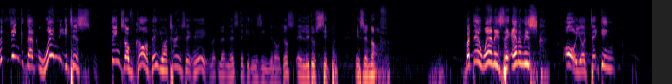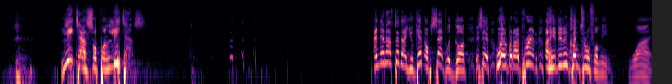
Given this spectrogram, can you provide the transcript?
I think that when it is things of God, then you are trying to say, hey, let, let, let's take it easy. You know, just a little sip is enough. But then when it's the enemy's, oh, you're taking liters upon liters. and then after that, you get upset with God. You say, well, but I prayed and he didn't come through for me. Why?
